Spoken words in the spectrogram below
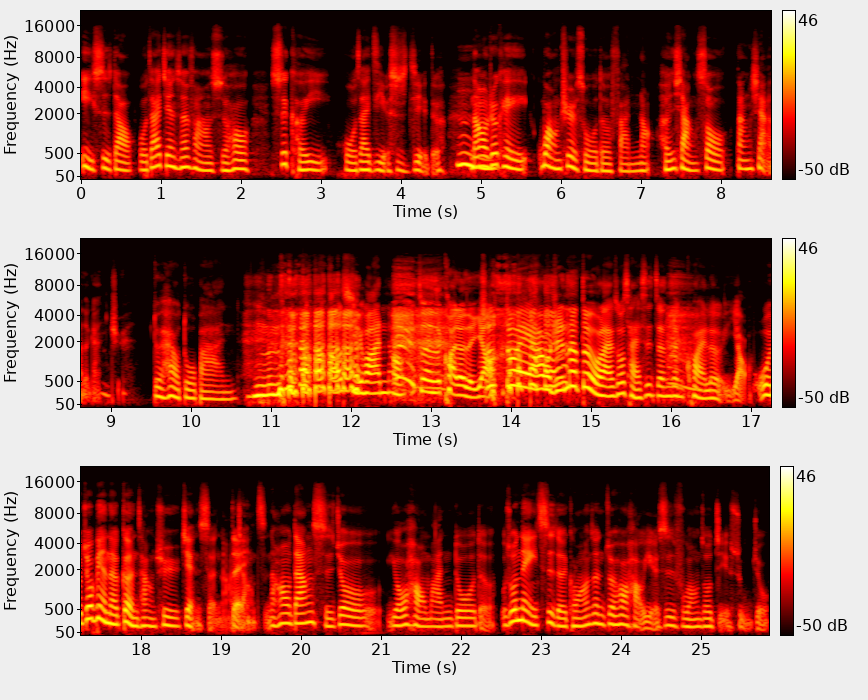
意识到，我在健身房的时候是可以活在自己的世界的，嗯，然后我就可以忘却所有的烦恼，很享受当下的感觉。对，还有多巴胺，好喜欢哦，真的是快乐的药。对啊，我觉得那对我来说才是真正快乐药。我就变得更常去健身啊，这样子。然后当时就有好蛮多的。我说那一次的恐慌症最后好也是服装周结束就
